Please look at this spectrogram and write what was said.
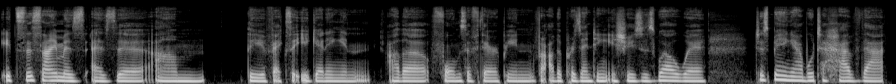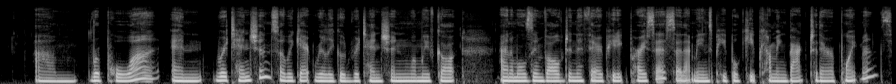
it's the same as as the um, the effects that you're getting in other forms of therapy and for other presenting issues as well, where just being able to have that um, rapport and retention. So we get really good retention when we've got animals involved in the therapeutic process. So that means people keep coming back to their appointments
